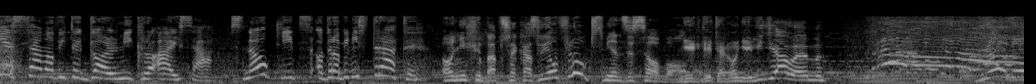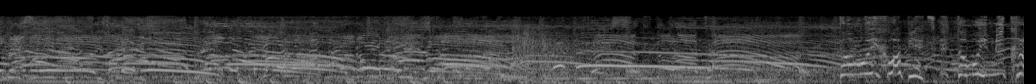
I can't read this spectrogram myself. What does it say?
Niesamowity gol Micro Ice'a. Snow Kids odrobili straty. Oni chyba przekazują fluks między sobą. Nigdy tego nie widziałem. To mój Micro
